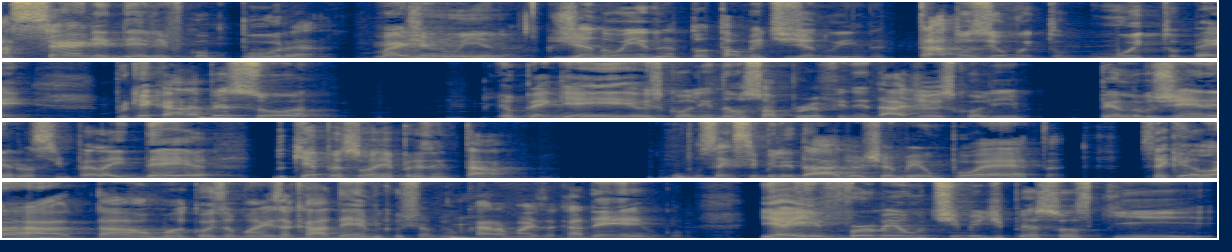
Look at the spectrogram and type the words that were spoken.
a cerne dele ficou pura, Mais genuína. genuína, totalmente genuína. Traduziu muito, muito bem. Porque cada pessoa, eu peguei, eu escolhi não só por afinidade, eu escolhi pelo gênero, assim, pela ideia do que a pessoa representava. Por sensibilidade, eu chamei um poeta. Sei que lá, tá, uma coisa mais acadêmica, eu chamei um cara mais acadêmico. E aí formei um time de pessoas que,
